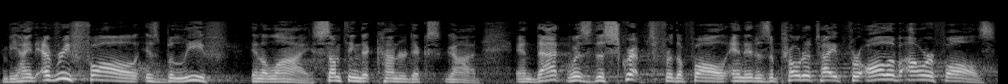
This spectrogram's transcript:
And behind every fall is belief in a lie, something that contradicts God. And that was the script for the fall, and it is a prototype for all of our falls.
